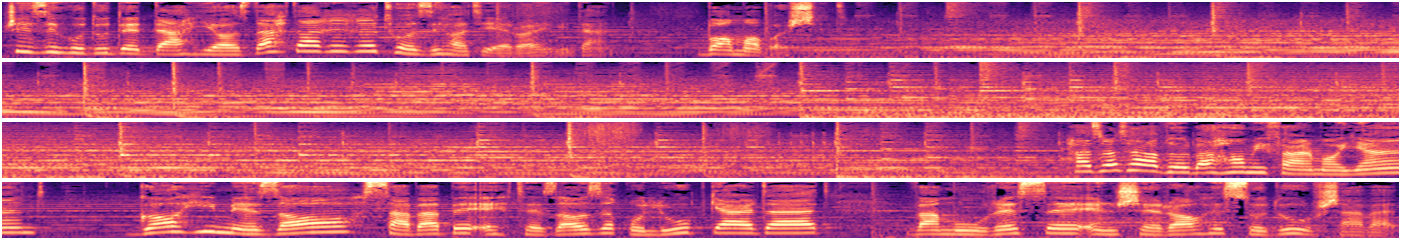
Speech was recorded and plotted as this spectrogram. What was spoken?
چیزی حدود ده یازده دقیقه توضیحاتی ارائه میدن. با ما باشید. حضرت عبدالبها میفرمایند گاهی مزاح سبب احتزاز قلوب گردد و مورس انشراح صدور شود.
